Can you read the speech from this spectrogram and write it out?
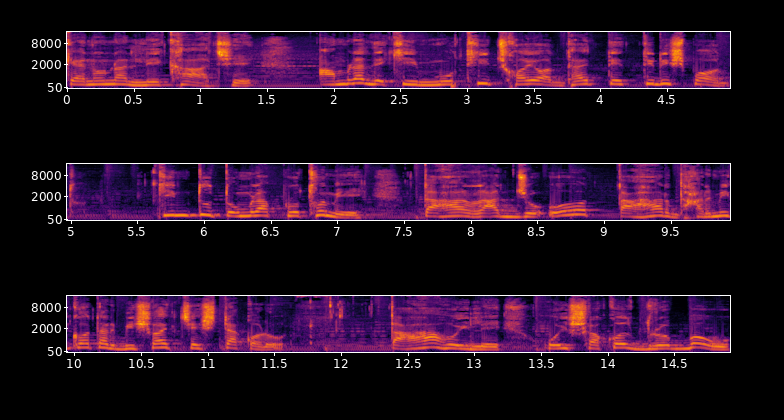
কেননা লেখা আছে, আমরা দেখি মথি ছয় অধ্যায় তেত্রিশ পদ, কিন্তু তোমরা প্রথমে তাহার রাজ্য ও তাহার ধার্মিকতার বিষয় চেষ্টা করো তাহা হইলে ওই সকল দ্রব্যও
